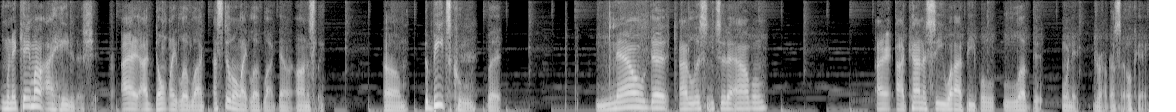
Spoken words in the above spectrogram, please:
when it came out, I hated that shit. I I don't like Love Lock. I still don't like Love Lockdown. Honestly, um, the beat's cool, but now that I listen to the album, I I kind of see why people loved it when it dropped. I said, okay,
